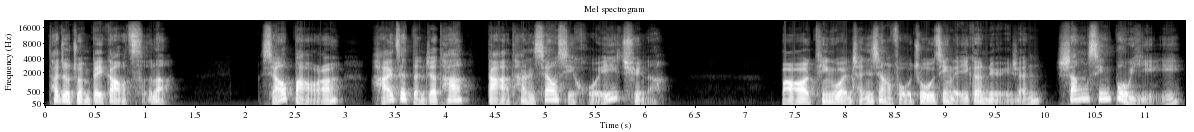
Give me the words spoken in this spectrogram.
他就准备告辞了。小宝儿还在等着他打探消息回去呢。宝儿听闻丞相府住进了一个女人，伤心不已，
